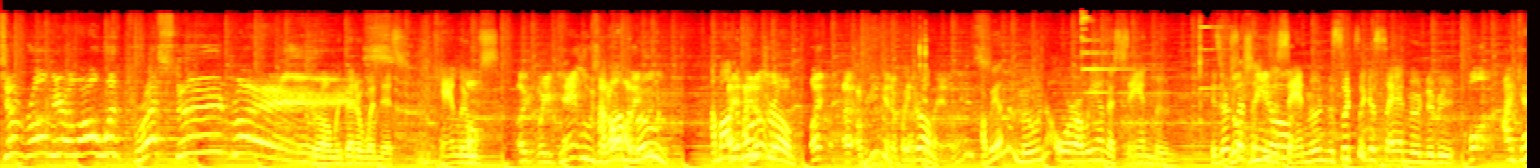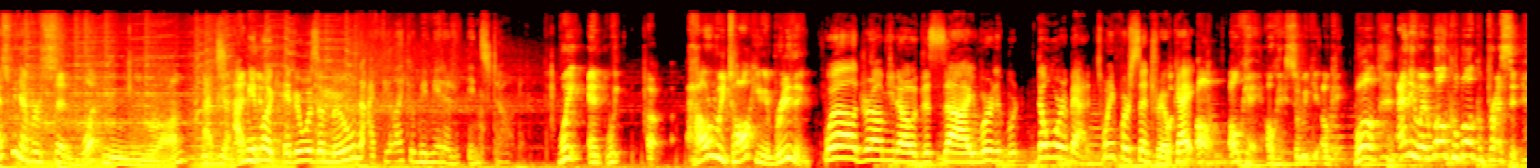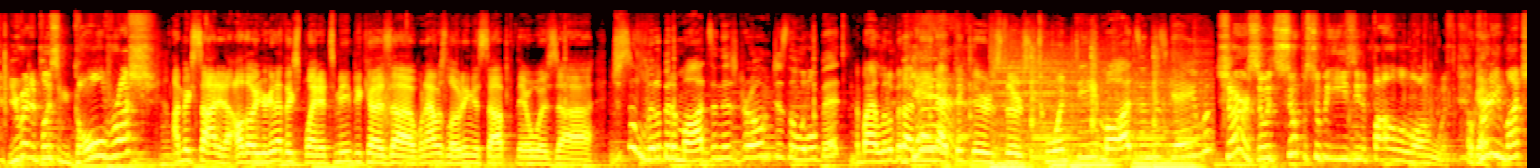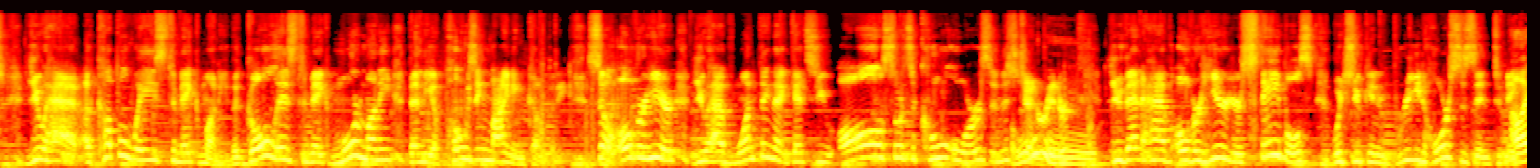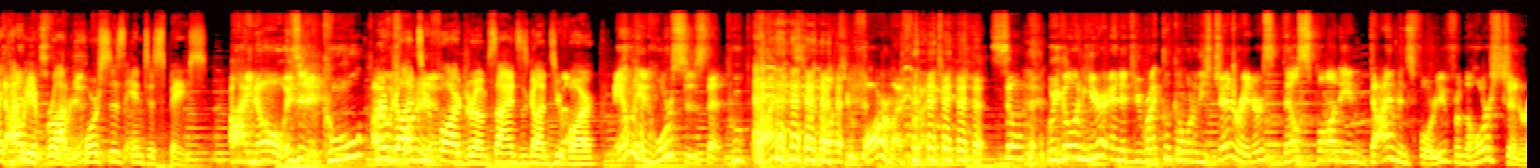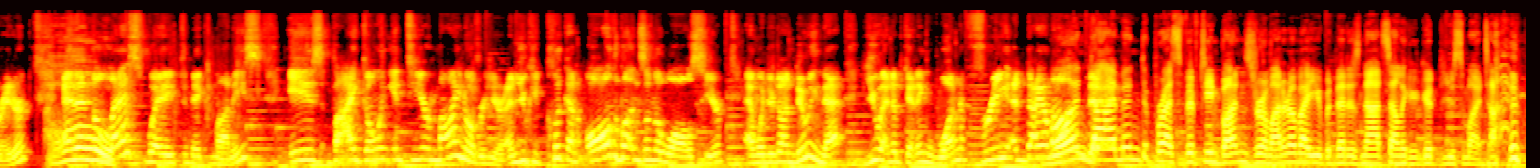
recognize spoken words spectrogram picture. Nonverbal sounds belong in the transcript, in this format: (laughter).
Jerome here along with Preston Blake. Jerome, we better win this. We can't Oh, lose. uh, well, you can't lose I'm all. on the moon. I'm on I- the moon, Jerome. Wait, are we gonna Wait, Jerome. Are we on the moon or are we on a sand moon? Is there Yo, such thing as a sand moon? This looks like a sand moon to me. Well, I guess we never said what moon we were on. I mean, look, if it was a moon, I feel like it would be made out of end stone. Wait, and we. How are we talking and breathing? Well, Drum, you know, this, uh, we're, we're, don't worry about it. 21st century, okay? Oh, okay, okay. So we can. Okay. Well, anyway, welcome, welcome, Preston. You ready to play some Gold Rush? I'm excited, although you're gonna have to explain it to me because uh, when I was loading this up, there was uh, just a little bit of mods in this drone, just a little bit. And by a little bit, I mean I think there's there's 20 mods in this game. Sure. So it's super, super easy to follow along with. Okay. Pretty much, you have a couple ways to make money. The goal is to make more money than the opposing mining company. So over here, you have one thing that gets you all sorts of cool ores in this generator. You then have over here your stables, which you can breed horses in to make I like how we have brought horses into space. I know, isn't it cool? We've gone too far, Drum. Science has gone too far. Alien horses that poop diamonds are not too (laughs) far, my friend. (laughs) So we go in here, and if you right click on one of these generators, they'll spawn in diamonds for you from the horse generator. And then the Oh. last way to make monies is by going into your mine over here. And you can click on all the buttons on the walls here. And when you're done doing that, you end up getting one free diamond. One diamond to press 15 buttons, Drum. I don't know about you, but that does not sound like a good use of my time.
